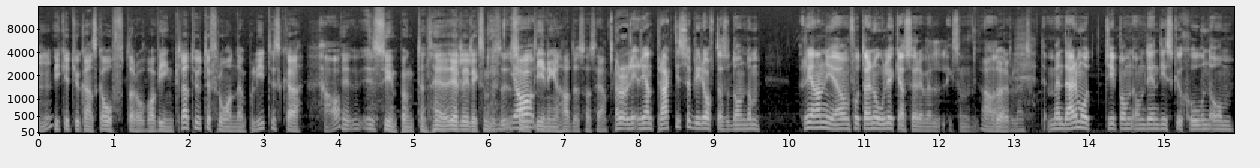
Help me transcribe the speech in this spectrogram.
Mm. Vilket ju ganska ofta då var vinklat utifrån den politiska Ja. eh, synpunkten, eller liksom Ja. som tidningen hade så att säga. Re- Rent praktiskt så blir det ofta så de, de rena nya, om fotar en olycka så är det väl liksom... Ja, då är det väl en Men däremot, typ om, om det är en diskussion om,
